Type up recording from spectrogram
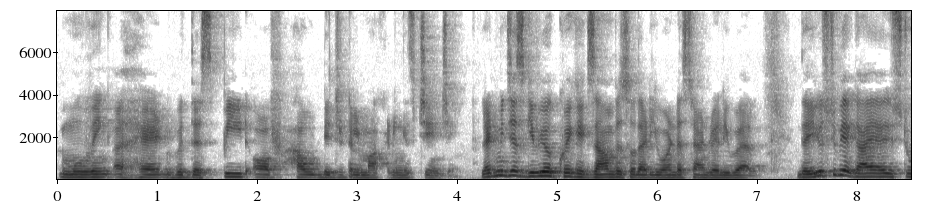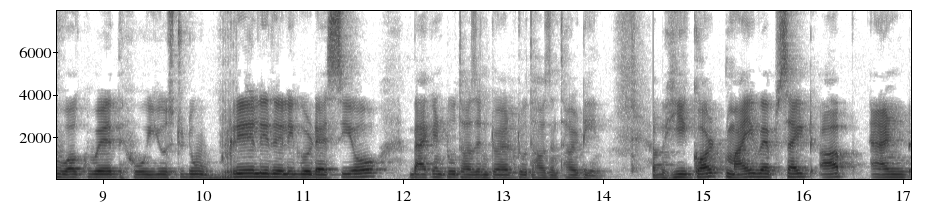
moving ahead with the speed of how digital marketing is changing. Let me just give you a quick example so that you understand really well. There used to be a guy I used to work with who used to do really, really good SEO back in 2012, 2013. Uh, he got my website up and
